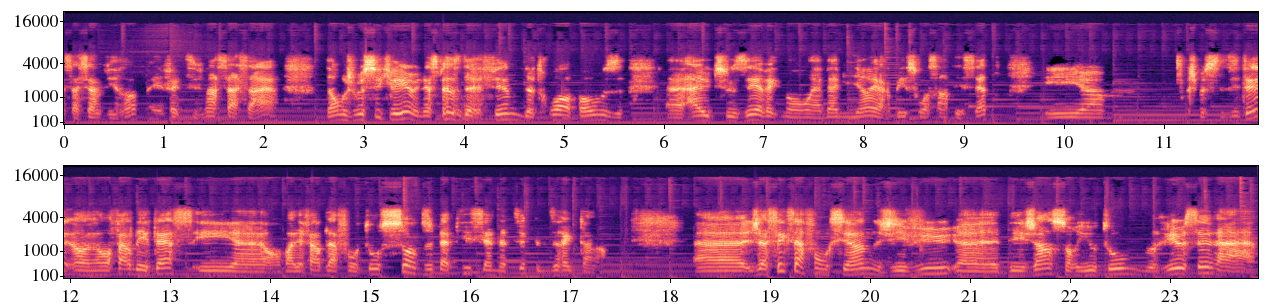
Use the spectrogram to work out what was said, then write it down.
ça servira. Ben, effectivement, ça sert. Donc, je me suis créé une espèce de film de trois poses à utiliser avec mon Bamiya RB67. Et euh, je me suis dit, on va faire des tests et euh, on va aller faire de la photo sur du papier cyanotype directement. Euh, je sais que ça fonctionne. J'ai vu des gens sur YouTube réussir à,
